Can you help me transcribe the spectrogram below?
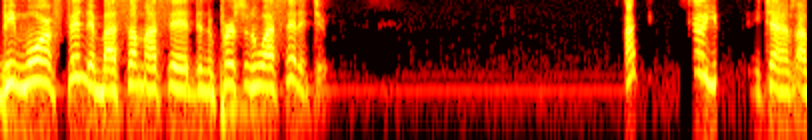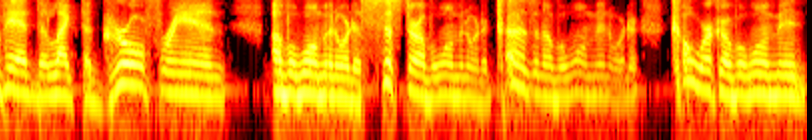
be more offended by something I said than the person who I said it to. I can tell you many times I've had the like the girlfriend of a woman or the sister of a woman or the cousin of a woman or the coworker of a woman.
